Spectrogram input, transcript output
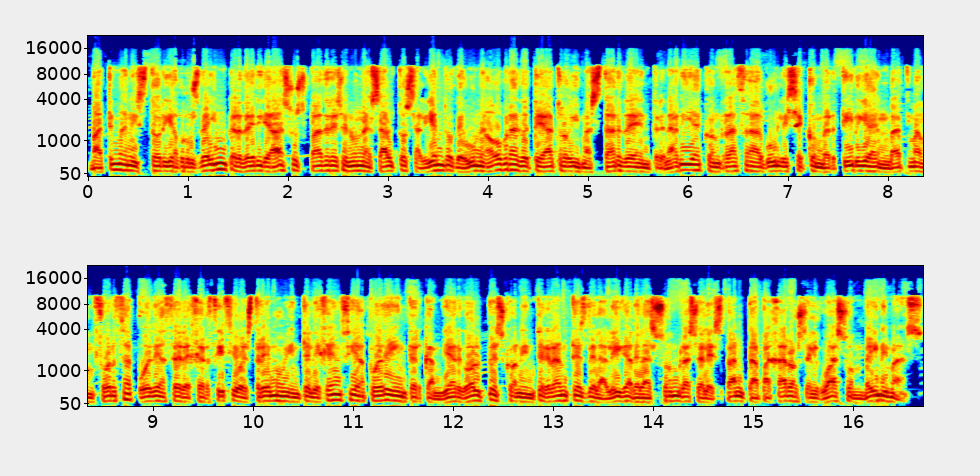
Batman Historia Bruce Wayne perdería a sus padres en un asalto saliendo de una obra de teatro y más tarde entrenaría con raza a y se convertiría en Batman Fuerza puede hacer ejercicio extremo Inteligencia puede intercambiar golpes con integrantes de la Liga de las Sombras el Espantapájaros el Watson Bane y más.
